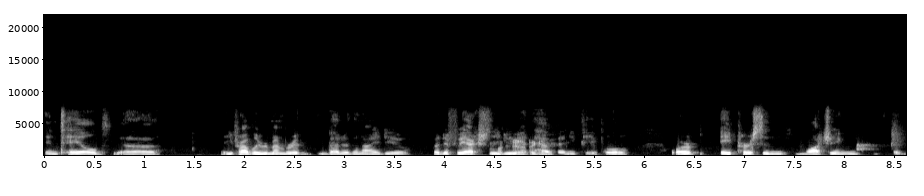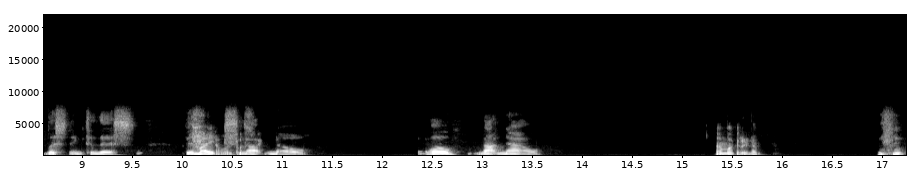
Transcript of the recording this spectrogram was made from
entailed? Uh, you probably remember it better than I do. But if we actually do it have any people or a person watching, listening to this, they might No one's not know. Well, not now. I'm looking it up.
